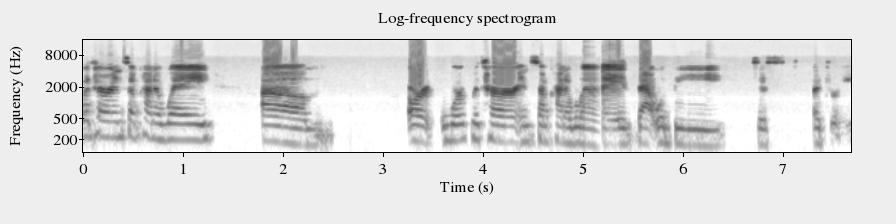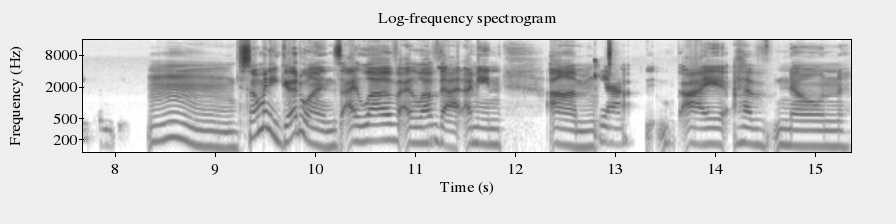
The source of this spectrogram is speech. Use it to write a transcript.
with her in some kind of way. Um, or work with her in some kind of way, that would be just a dream. It would be. Mm, so many good ones. I love, I love that. I mean, um, yeah, I have known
